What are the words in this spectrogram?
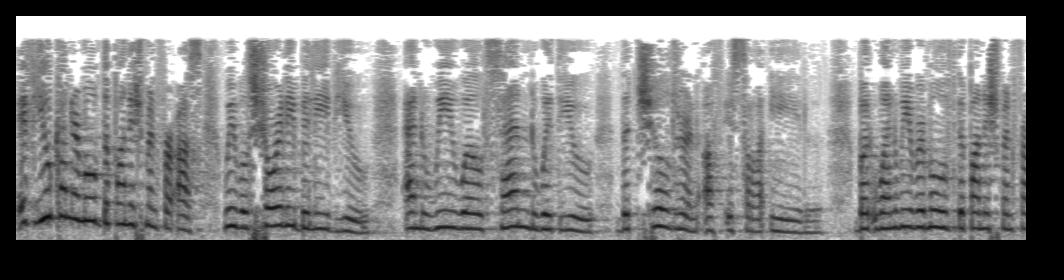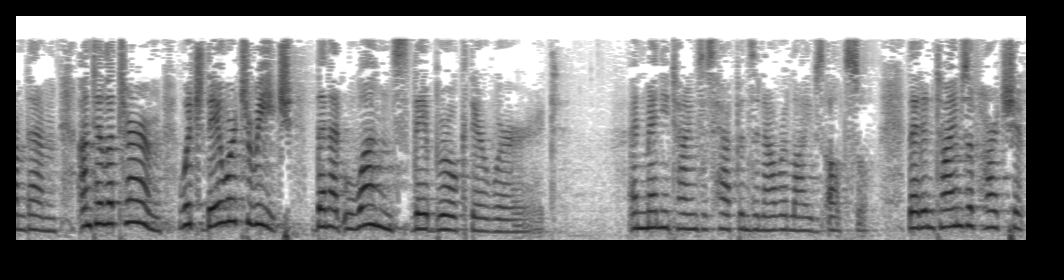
If you can remove the punishment for us, we will surely believe you. And we will send with you the children of Israel. But when we removed the punishment from them, until a term which which they were to reach, then at once they broke their word. And many times this happens in our lives also. That in times of hardship,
